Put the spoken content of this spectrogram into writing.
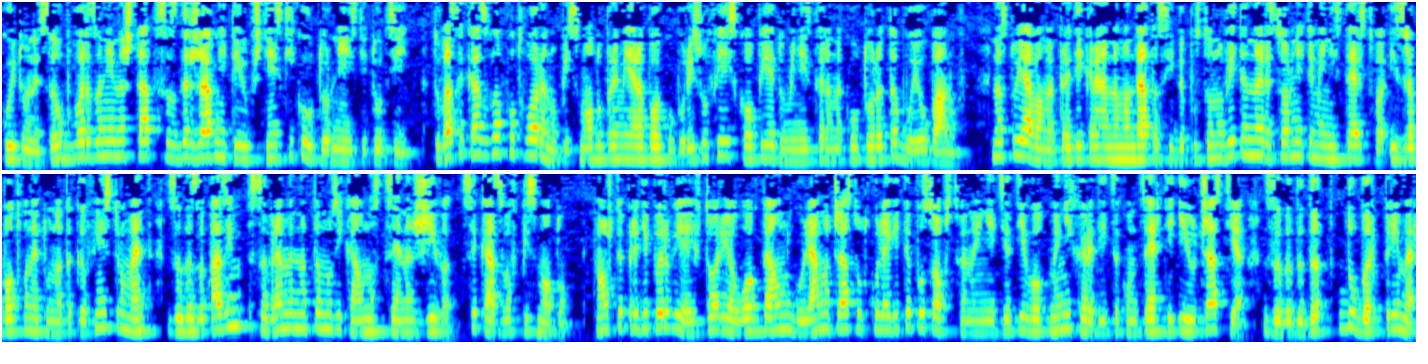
които не са обвързани на щат с държавните и общински културни институции. Това се казва в отворено писмо до премиера Бойко Борисов и изкопие до министъра на културата Боил Банов. Настояваме преди края на мандата си да постановите на ресорните министерства изработването на такъв инструмент, за да запазим съвременната музикална сцена жива, се казва в писмото. Още преди първия и втория локдаун голяма част от колегите по собствена инициатива отмениха редица концерти и участия, за да дадат добър пример,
